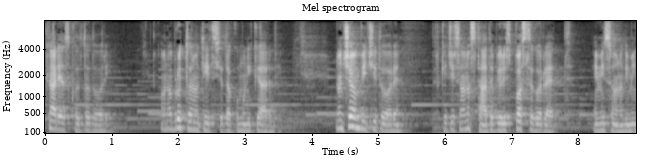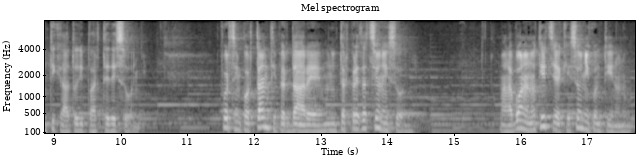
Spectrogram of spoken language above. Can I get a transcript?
Cari ascoltatori, ho una brutta notizia da comunicarvi. Non c'è un vincitore, perché ci sono state più risposte corrette e mi sono dimenticato di parte dei sogni. Forse importanti per dare un'interpretazione ai sogni. Ma la buona notizia è che i sogni continuano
